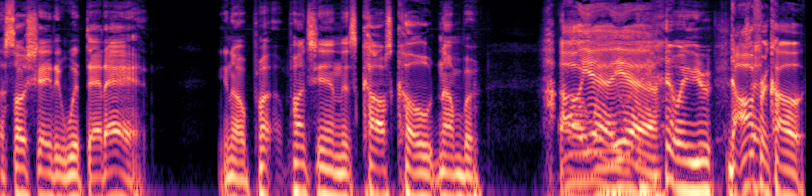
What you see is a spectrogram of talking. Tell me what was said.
associated with that ad. You know, pu- punch in this cost code number. Oh uh, yeah, when you- yeah. when you The offer code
